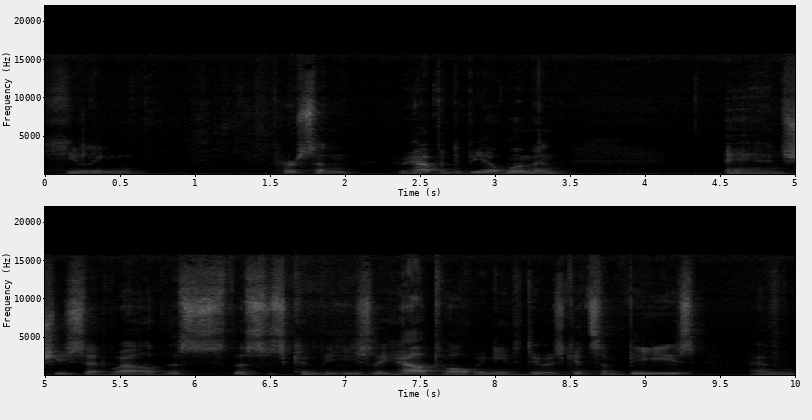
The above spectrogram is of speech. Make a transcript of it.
healing person who happened to be a woman. And she said, well, this, this is, can be easily helped. All we need to do is get some bees and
